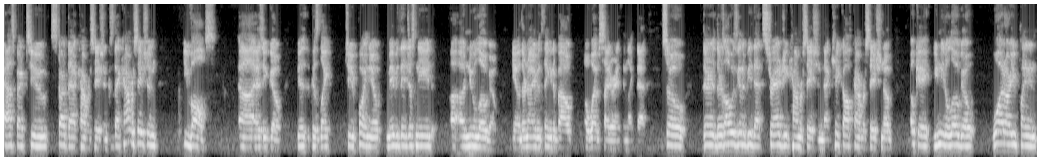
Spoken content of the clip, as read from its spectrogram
aspect to start that conversation because that conversation evolves uh, as you go because like to your point, you know, maybe they just need a, a new logo. You know, they're not even thinking about a website or anything like that. So there, there's always going to be that strategy conversation, that kickoff conversation of, okay, you need a logo. What are you planning?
